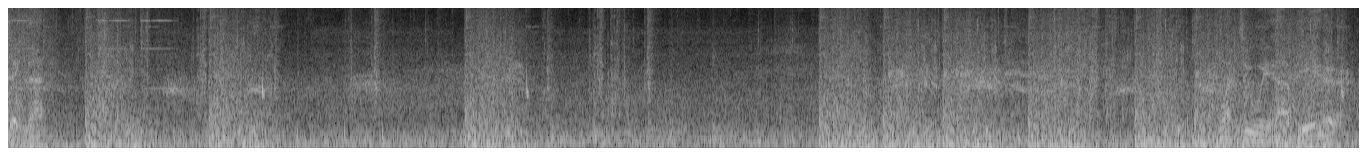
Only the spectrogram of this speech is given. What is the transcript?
take that. What do we have here?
